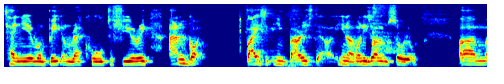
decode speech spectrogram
10 year unbeaten record to Fury and got basically embarrassed, you know, on his own soil. Um,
